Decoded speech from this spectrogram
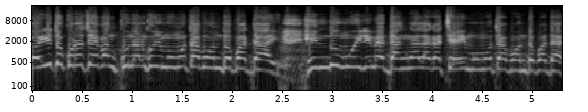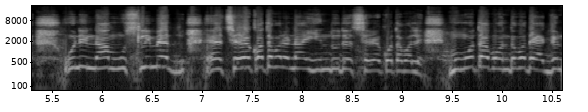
তৈরি তো করেছে এবং কুণাল ঘোষ, মমতা বন্দ্যোপাধ্যায়, হিন্দু মুসলিমের দাঙ্গা লাগাচ্ছে এই মমতা বন্দ্যোপাধ্যায়। উনি না মুসলিমের ছেড়ে কথা বলে, না হিন্দুদের ছেড়ে কথা বলে। মমতা বন্দ্যোপাধ্যায় একজন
